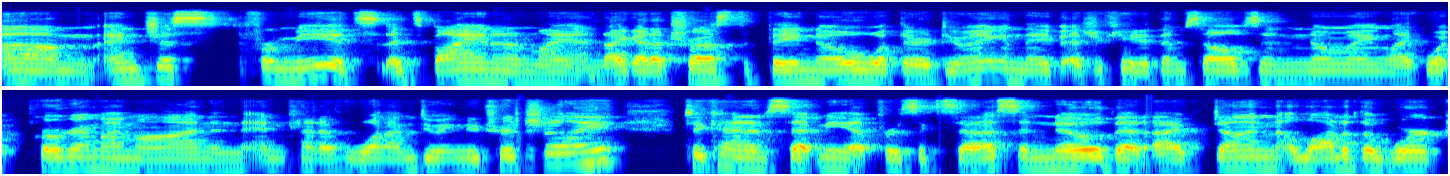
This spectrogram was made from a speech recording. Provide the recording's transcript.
um, and just for me it's it's buy-in on my end i gotta trust that they know what they're doing and they've educated themselves in knowing like what program i'm on and, and kind of what i'm doing nutritionally to kind of set me up for success and know that i've done a lot of the work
